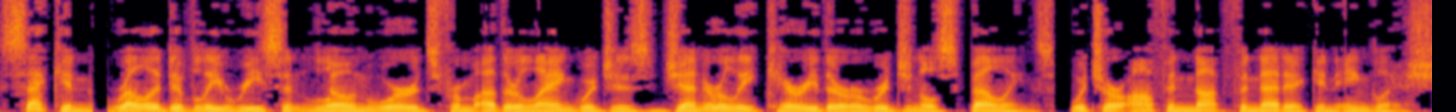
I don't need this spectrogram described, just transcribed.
Second, relatively recent loan words from other languages generally carry their original spellings, which are often not phonetic in English.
